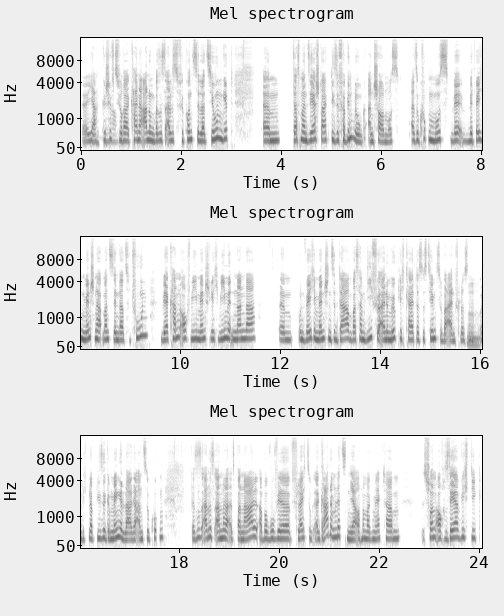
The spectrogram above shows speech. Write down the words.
äh, ja, Geschäftsführer, ja. keine Ahnung, was es alles für Konstellationen gibt, ähm, dass man sehr stark diese Verbindung anschauen muss. Also gucken muss, wer, mit welchen Menschen hat man es denn da zu tun? Wer kann auch wie menschlich, wie miteinander? Ähm, und welche Menschen sind da? Und was haben die für eine Möglichkeit, das System zu beeinflussen? Mhm. Und ich glaube, diese Gemengelage anzugucken, das ist alles andere als banal, aber wo wir vielleicht sogar, äh, gerade im letzten Jahr auch nochmal gemerkt haben, ist schon auch sehr wichtig,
